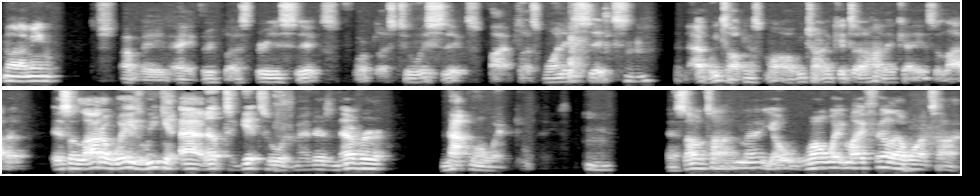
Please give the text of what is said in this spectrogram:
know what I mean? I mean, hey, three plus three is six. Four plus two is six. Five plus one is 6 Mhm. Now we talking small. We trying to get to hundred k. It's a lot of it's a lot of ways we can add up to get to it, man. There's never not one way to do things. Mhm. And sometimes, man, yo, one way might fail at one time.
